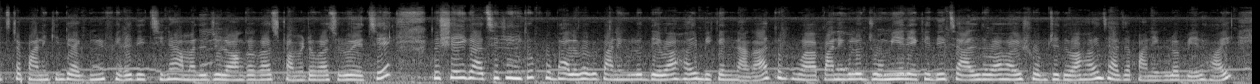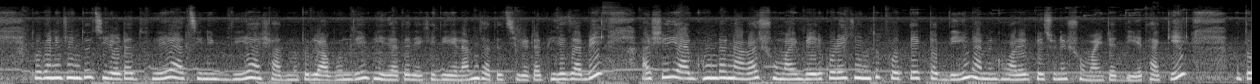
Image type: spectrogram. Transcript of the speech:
এক্সট্রা পানি কিন্তু একদমই ফেলে দিচ্ছি না। আমাদের যে লঙ্কা গাছ, টমেটো গাছ রয়েছে, তো সেই গাছে কিন্তু খুব ভালোভাবে পানিগুলো দেওয়া হয় বিকেল নাগাদ। তো পানিগুলো জমিয়ে রেখে দিই চাল দেওয়া হয়, সবজি দেওয়া হয়, যা যা পানিগুলো বের হয়। তো ওখানে কিন্তু চিড়েটা ধুয়ে আর চিনি দিয়ে আর স্বাদ মতো লবণ দিয়ে ভিজাতে রেখে দিয়ে এলাম যাতে চিড়েটা ভিজে যাবে। আর সেই এক ঘণ্টা নাগাদ সময় বের করে কিন্তু প্রত্যেকটা দিন আমি ঘরের পেছনে সময়টা দিয়ে থাকি। তো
